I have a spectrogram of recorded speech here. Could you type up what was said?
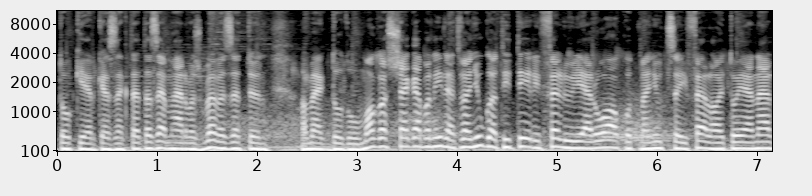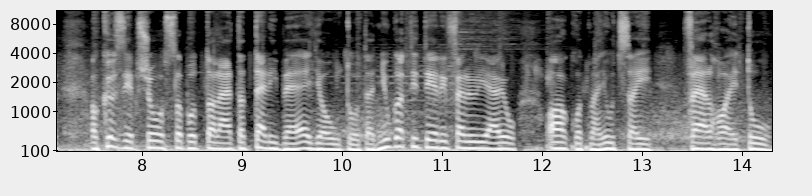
tűzoltók érkeznek, tehát az M3-as bevezetőn a megdodó magasságában, illetve a nyugati téri felüljáró Alkotmány utcai felhajtójánál a középső oszlopot találta telibe egy autó, tehát nyugati téri felüljáró Alkotmány utcai felhajtó.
